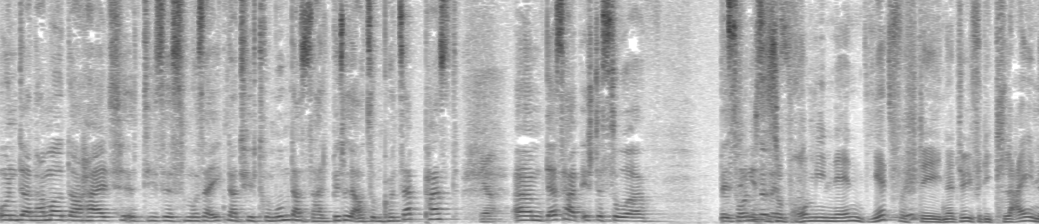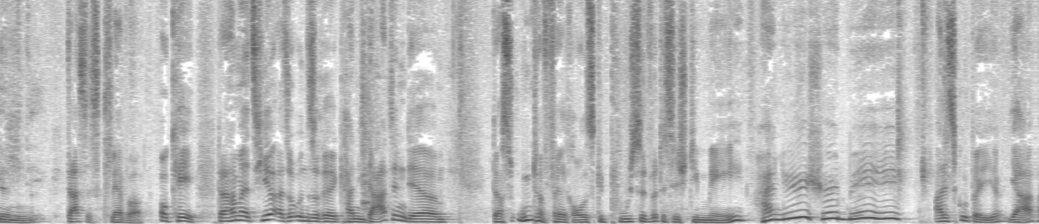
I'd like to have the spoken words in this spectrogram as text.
Und dann haben wir da halt dieses Mosaik natürlich drumherum, dass es halt ein bisschen auch zum Konzept passt. Ja. Ähm, deshalb ist das so Deswegen ist es so prominent. Jetzt verstehe ich. Natürlich für die Kleinen. Das ist clever. Okay, dann haben wir jetzt hier also unsere Kandidatin, der das Unterfell rausgepustet wird. Das ist die May. Hallöchen, May. Alles gut bei dir? Ja.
